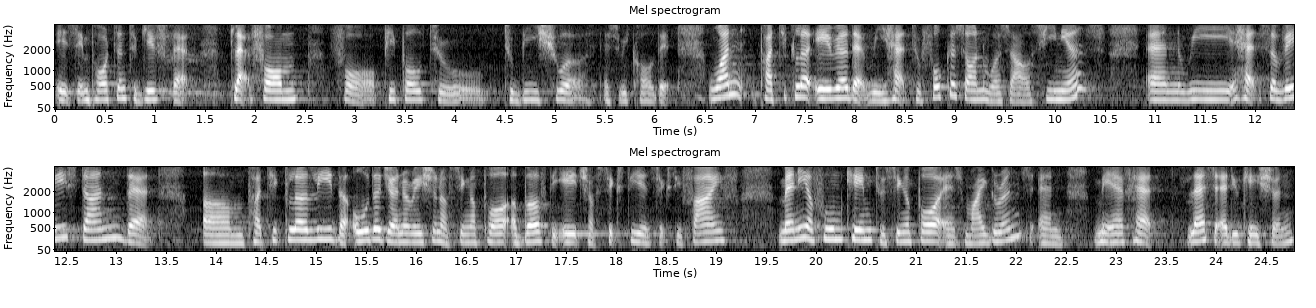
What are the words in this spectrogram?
it's important to give that platform for people to, to be sure, as we called it. One particular area that we had to focus on was our seniors, and we had surveys done that um, particularly the older generation of Singapore above the age of 60 and 65, many of whom came to Singapore as migrants and may have had less education,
